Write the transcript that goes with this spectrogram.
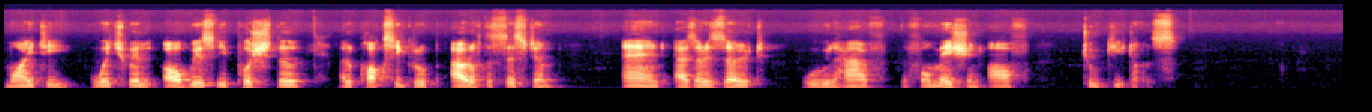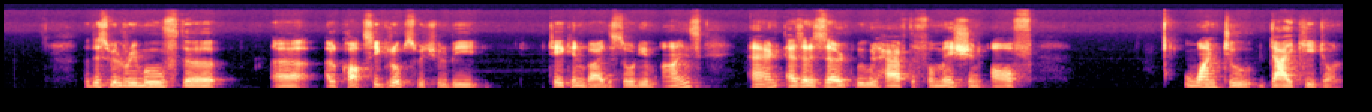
moiety which will obviously push the alkoxy group out of the system and as a result we will have the formation of two ketones. So this will remove the uh, alkoxy groups which will be taken by the sodium ions and as a result we will have the formation of 1,2-diketone.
